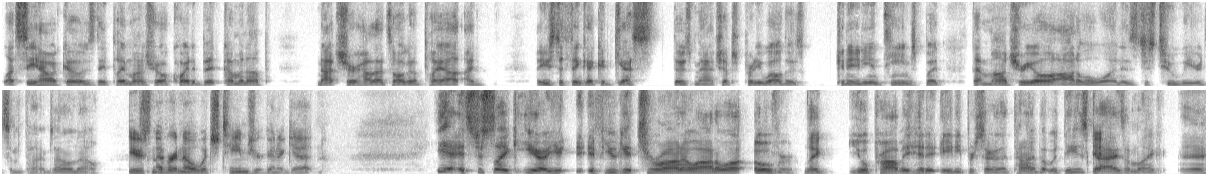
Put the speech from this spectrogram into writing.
let's see how it goes. They play Montreal quite a bit coming up. Not sure how that's all going to play out. I I used to think I could guess those matchups pretty well, those Canadian teams, but that Montreal Ottawa one is just too weird sometimes. I don't know. You just never know which teams you're going to get. Yeah, it's just like, you know, you if you get Toronto, Ottawa over, like you'll probably hit it 80% of the time. But with these Yeah. guys, I'm like, eh,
